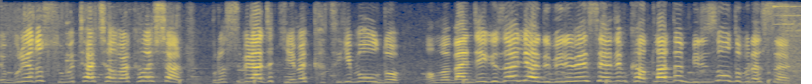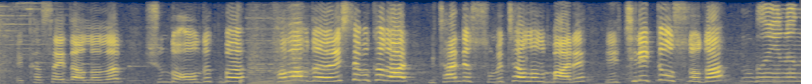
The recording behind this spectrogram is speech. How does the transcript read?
E, buraya da smoothie açalım arkadaşlar. Burası birazcık yemek katı gibi oldu. Ama bence güzel yani. Benim en sevdiğim katlardan birisi oldu burası. E, kasayı da alalım. Şunu da olduk mu? Tamamdır işte bu kadar. Bir tane de smoothie alalım bari. E, çilekli olsun o da. Buyurun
